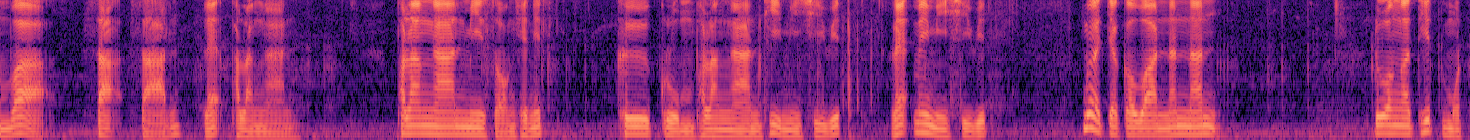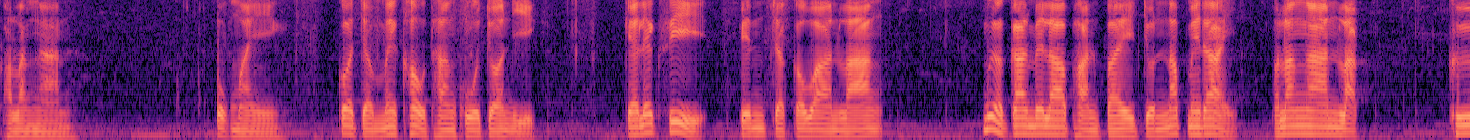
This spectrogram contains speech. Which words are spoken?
ำว่าสสาร และพลังงาน พลังงานมีสองชนิด คือกลุ่มพลังงานที่มีชีวิต และไม่มีชีวิต เมื่อจักรวาลนนั้น ๆ ดวงอาทิตย์หมดพลังงานโลกใหม่ก็จะไม่เข้าทางโคจรอีก แกาเล็กซี่เป็นจักรวาลล้าง เมื่อการเวลาผ่านไปจนนับไม่ได้ พลังงานหลัก คือ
